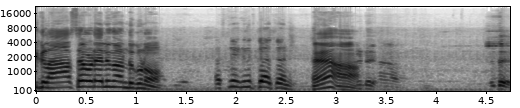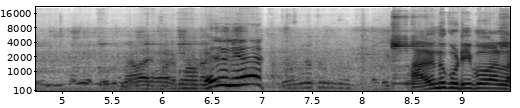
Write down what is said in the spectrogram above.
ഗ്ലാസ് എവിടെയെങ്കിലും കണ്ടുക്കണോ? ഏ? ആ. അതൊന്ന് കുടി പോവാനുള്ള.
